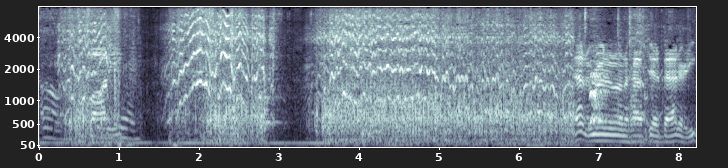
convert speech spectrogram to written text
Oh, Body. good. And I'm running on a half dead battery.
